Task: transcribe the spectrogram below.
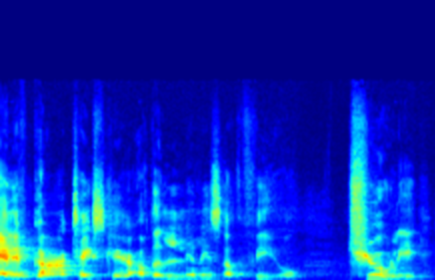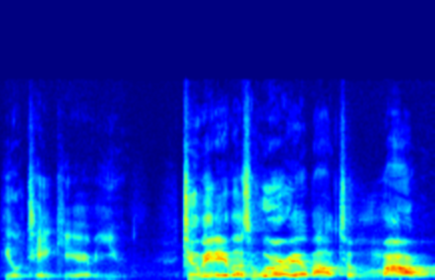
And if God takes care of the lilies of the field, truly he'll take care of you. Too many of us worry about tomorrow,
